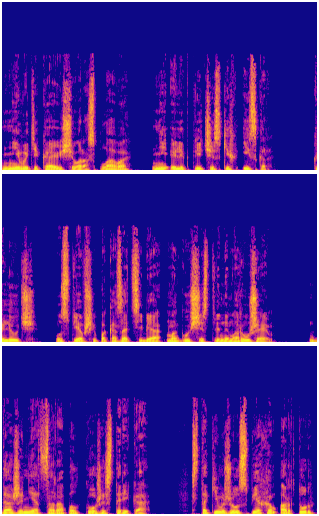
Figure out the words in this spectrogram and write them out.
Ни вытекающего расплава, ни электрических искр. Ключ, успевший показать себя могущественным оружием, даже не отцарапал кожи старика. С таким же успехом Артур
